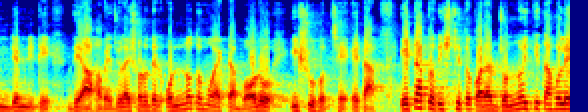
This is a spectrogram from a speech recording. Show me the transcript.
ইন্ডেমনিটি দেওয়া হবে। জুলাই সনদের অন্যতম একটা বড় ইস্যু হচ্ছে এটা। এটা প্রতিষ্ঠিত করার জন্যই কি তাহলে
